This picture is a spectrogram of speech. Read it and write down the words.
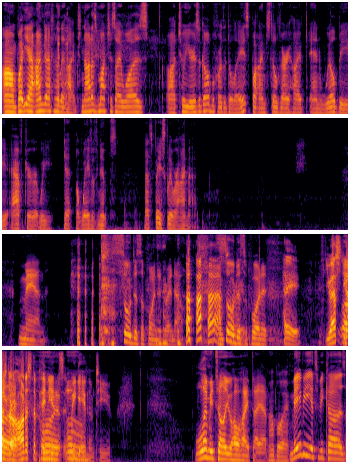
Um, but yeah, I'm definitely hyped. Not as much as I was uh, two years ago before the delays, but I'm still very hyped and will be after we get a wave of news. That's basically where I'm at. Man. so disappointed right now. I'm so sorry. disappointed. hey, you asked you asked right. our honest opinions, All and we right. gave them to you. Let me tell you how hyped I am. Oh boy. Maybe it's because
